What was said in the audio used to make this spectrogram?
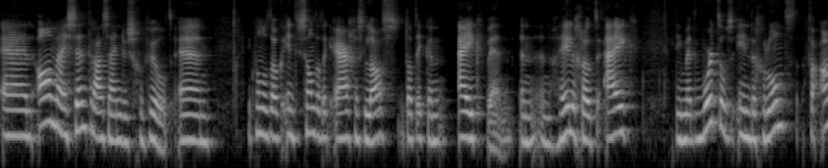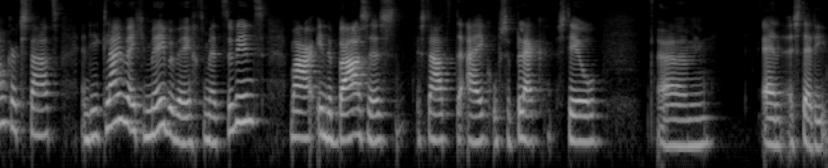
En al mijn centra zijn dus gevuld. En ik vond het ook interessant dat ik ergens las dat ik een eik ben. Een, een hele grote eik die met wortels in de grond verankerd staat. En die een klein beetje meebeweegt met de wind maar in de basis staat de eik op zijn plek, stil um, en steady.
